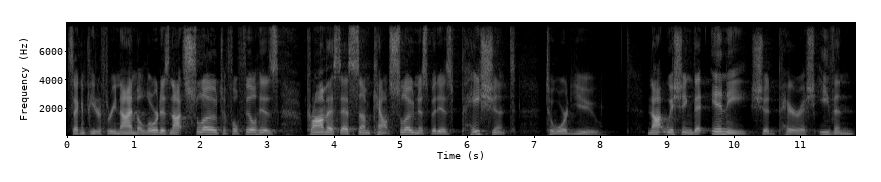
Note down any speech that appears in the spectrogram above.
2 Peter 3 9, the Lord is not slow to fulfill his promise, as some count slowness, but is patient toward you, not wishing that any should perish, even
